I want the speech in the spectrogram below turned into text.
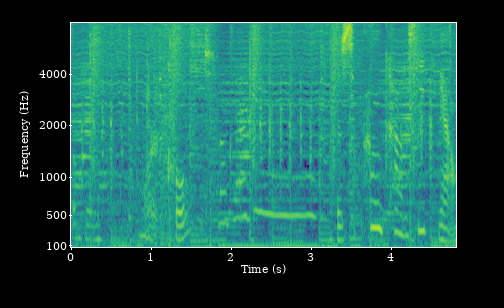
Something more cult? Because I'm kind of asleep now.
